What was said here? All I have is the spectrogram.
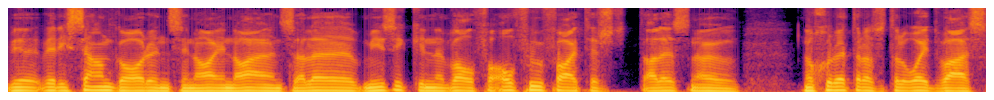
weer weer die Soundgardens en daai en daai ons hulle musiek en wel vir al Foo Fighters alles nou nog groter as wat hulle ooit was.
